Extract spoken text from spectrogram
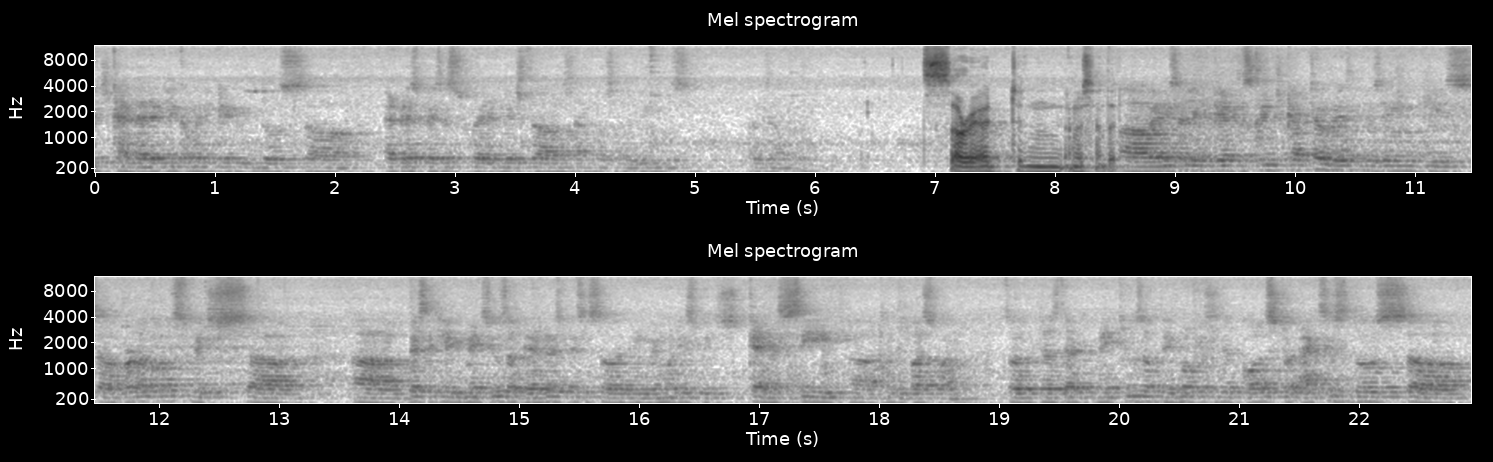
which can directly communicate with those uh, address spaces where it gets the samples or the videos, for example? Sorry, I didn't understand that. Uh, when you said like get the screen capture using these uh, protocols, which uh, uh, basically makes use of the address spaces or the memories which can see uh, to the bus one. So does that make use of the remote procedure calls to access those uh,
